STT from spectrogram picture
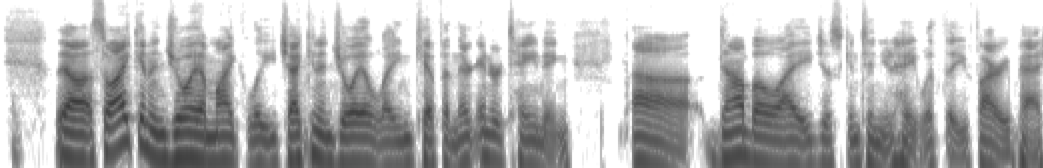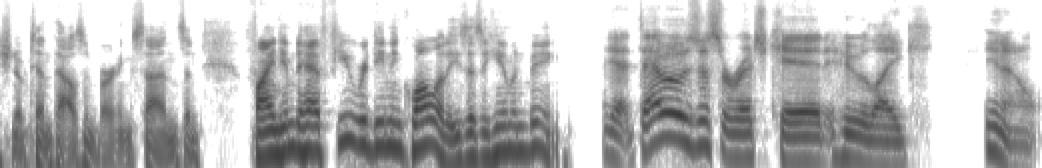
yeah so i can enjoy a mike leach i can enjoy a lane kiffin they're entertaining. Uh dabo i just continue to hate with the fiery passion of 10,000 burning suns and find him to have few redeeming qualities as a human being. Yeah dabo was just a rich kid who like you know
